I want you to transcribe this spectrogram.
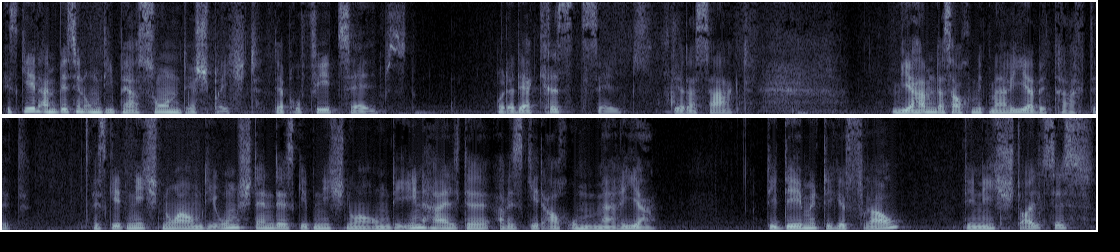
es geht ein bisschen um die Person, der spricht, der Prophet selbst oder der Christ selbst, der das sagt. Wir haben das auch mit Maria betrachtet. Es geht nicht nur um die Umstände, es geht nicht nur um die Inhalte, aber es geht auch um Maria, die demütige Frau, die nicht stolz ist,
